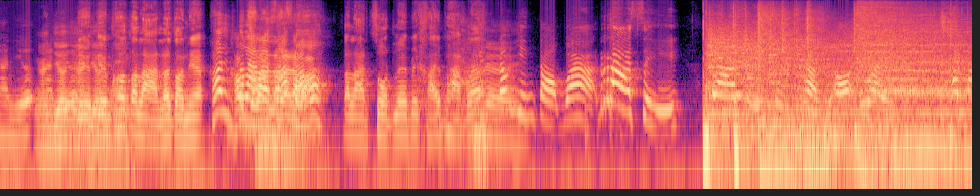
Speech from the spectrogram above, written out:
งานเยอะงานเยอะเนี่ยเตรียมเข้าตลาดแล้วตอนเนี้ยเฮ้ยเข้าตลาดหลักทรัพย์เหรอตลาดสดเลยไปขายผักแล้วน้องหญิงตอบว่าราศีราศีสิงห์ค่ะพี่อ๊อฟด้วยทำไม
